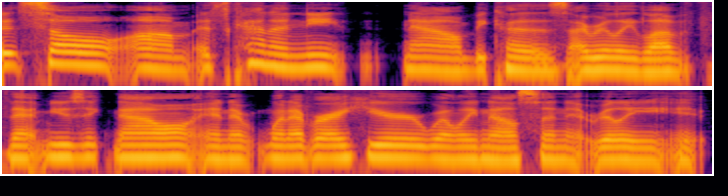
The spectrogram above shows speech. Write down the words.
it's so um, it's kind of neat now because I really love that music now. And whenever I hear Willie Nelson, it really it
